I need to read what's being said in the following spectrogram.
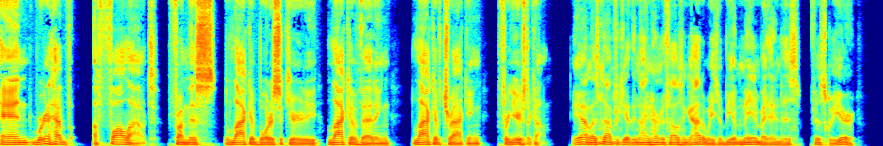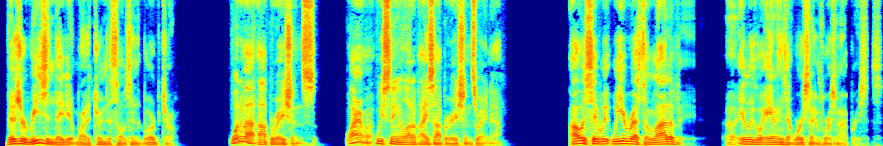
And we're going to have a fallout from this lack of border security, lack of vetting, lack of tracking for years to come. Yeah, let's not forget the 900,000 gotaways will be a million by the end of this fiscal year. There's a reason they didn't want to turn themselves into Border Patrol. What about operations? Why aren't we seeing a lot of ICE operations right now? I would say we, we arrest a lot of uh, illegal aliens at worksite enforcement operations.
